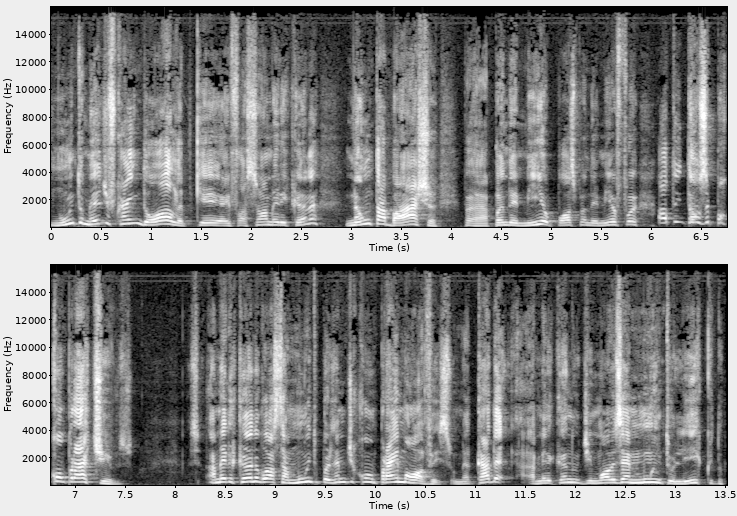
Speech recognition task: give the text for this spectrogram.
muito medo de ficar em dólar, porque a inflação americana não está baixa. A pandemia, o pós-pandemia foi alto. Então você pode comprar ativos. O americano gosta muito, por exemplo, de comprar imóveis. O mercado é- americano de imóveis é muito líquido,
